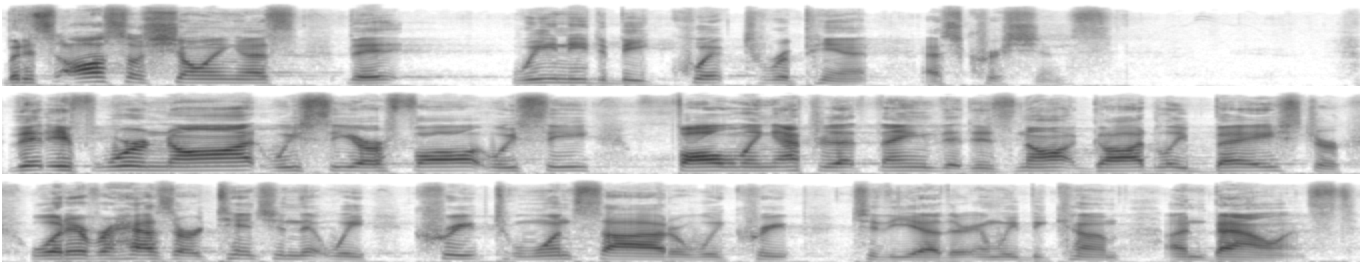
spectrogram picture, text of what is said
But it's also showing us that we need to be quick to repent as Christians. That if we're not, we see our fault, we see following after that thing that is not godly based or whatever has our attention, that we creep to one side or we creep to the other and we become unbalanced.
